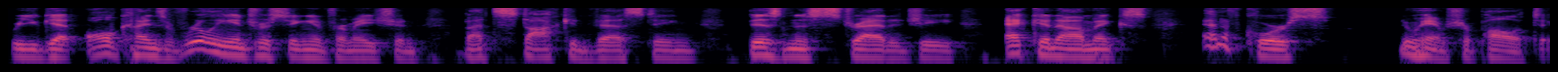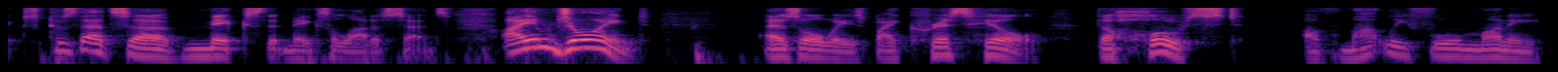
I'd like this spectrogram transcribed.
where you get all kinds of really interesting information about stock investing, business strategy, economics, and of course, New Hampshire politics, because that's a mix that makes a lot of sense. I am joined, as always, by Chris Hill, the host of Motley Fool Money,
